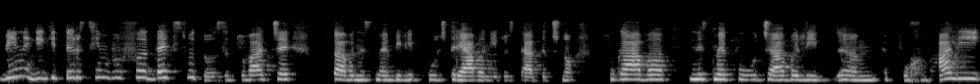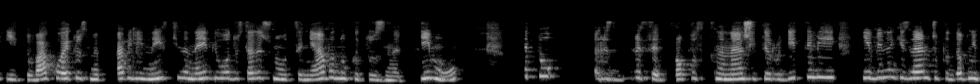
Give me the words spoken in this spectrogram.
винаги ги търсим в детството, за това, че тогава не сме били поощрявани достатъчно, тогава не сме получавали ем, похвали и това, което сме правили, наистина не е било достатъчно оценявано като значимо, което разбира се, пропуск на нашите родители. Ние винаги знаем, че подобни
